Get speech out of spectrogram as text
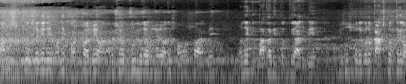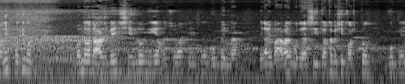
মানুষ চলতে গেলে অনেক কষ্ট আসবে, অনেক সময় ভুল বোঝাবুঝি হবে, অনেক সমস্যা আসবে। অনেক বাধা বিপত্তি আসবে। বিশেষ করে কোনো কাজ করতে গেলে অনেক প্রতিবন্ধকতা আসবে, সেগুলো নিয়ে অনেক সময় টেনশনে ভুগবেন না। যেটা আমি বারবার বলে আসছি, যত বেশি কষ্ট ভুগবেন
